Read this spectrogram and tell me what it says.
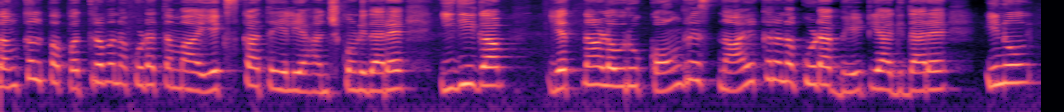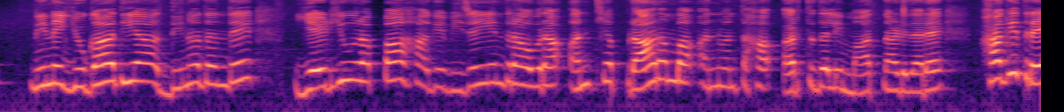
ಸಂಕಲ್ಪ ಪತ್ರವನ್ನು ಕೂಡ ತಮ್ಮ ಎಕ್ಸ್ ಖಾತೆಯಲ್ಲಿ ಹಂಚಿಕೊಂಡಿದ್ದಾರೆ. ಇದೀಗ ಯತ್ನಾಳ್ ಅವರು ಕಾಂಗ್ರೆಸ್ ನಾಯಕರನ್ನು ಕೂಡ ಭೇಟಿಯಾಗಿದ್ದಾರೆ. ಇನ್ನು ನಿನ್ನೆ ಯುಗಾದಿಯ ದಿನದಂದೇ ಯಡಿಯೂರಪ್ಪ ಹಾಗೆ ವಿಜಯೇಂದ್ರ ಅವರ ಅಂತ್ಯ ಪ್ರಾರಂಭ ಅನ್ನುವಂತಹ ಅರ್ಥದಲ್ಲಿ ಮಾತನಾಡಿದ್ದಾರೆ. ಹಾಗಿದ್ರೆ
